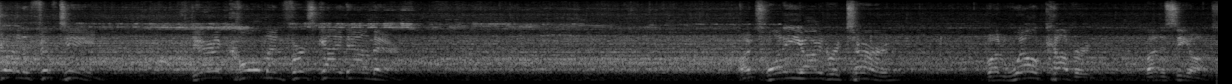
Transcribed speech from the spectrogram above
Short of the 15. Derrick Coleman, first guy down there. A 20-yard return, but well covered by the Seahawks.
